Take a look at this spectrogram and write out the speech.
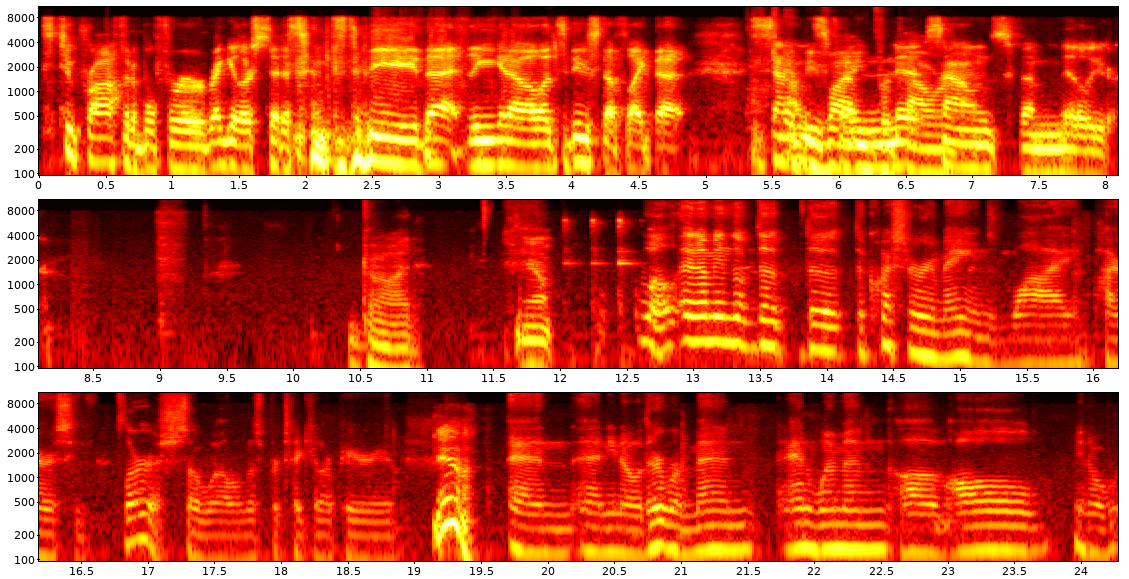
It's too profitable for regular citizens to be that. You know, to do stuff like that." Can't be Sounds fami- sounds familiar. God. Yeah. well and i mean the, the the the question remains why piracy flourished so well in this particular period Yeah. and and you know there were men and women of all you know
